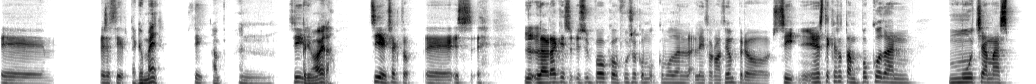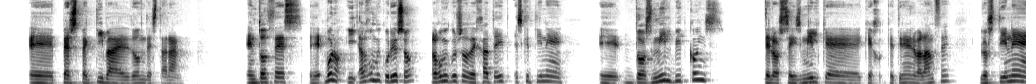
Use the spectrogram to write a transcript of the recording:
Eh, es decir. ¿De aquí a un mes? Sí. Ah, en primavera. Sí, exacto. Eh, es, la verdad que es, un poco confuso cómo, dan la, información, pero sí, en este caso tampoco dan mucha más perspectiva de dónde estarán. Entonces, bueno, y algo muy curioso, algo muy curioso de Hat 8 es que tiene 2.000 eh, bitcoins de los 6.000 que, que, tiene el balance, los tiene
